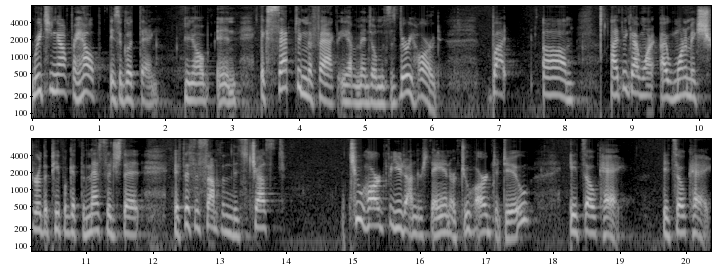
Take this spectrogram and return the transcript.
reaching out for help is a good thing you know, and accepting the fact that you have a mental illness is very hard. But um, I think I want I want to make sure that people get the message that if this is something that's just too hard for you to understand or too hard to do, it's okay. It's okay.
